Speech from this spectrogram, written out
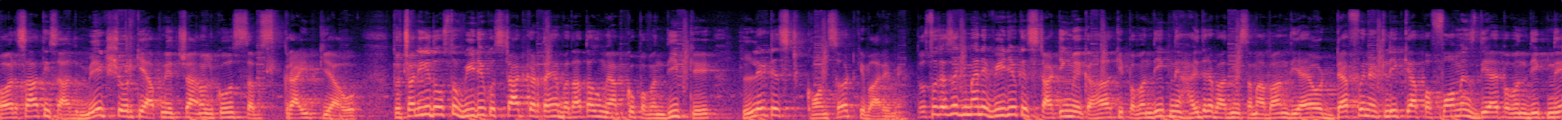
और साथ ही साथ मेक श्योर sure कि आपने चैनल को सब्सक्राइब किया हो। तो चलिए दोस्तों वीडियो को स्टार्ट करते हैं। बताता हूँ मैं आपको पवनदीप के लेटेस्ट कॉन्सर्ट के बारे में। दोस्तों, जैसे कि मैंने वीडियो के स्टार्टिंग में कहा कि पवनदीप ने हैदराबाद में समा बाँध दिया है और डेफिनेटली क्या परफॉर्मेंस दिया है पवनदीप ने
